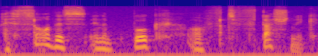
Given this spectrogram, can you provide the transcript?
I saw this in a book of Ftacnik,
